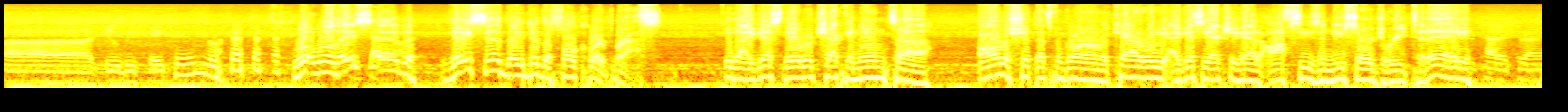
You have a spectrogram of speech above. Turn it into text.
uh, do we take him? well, well, they said they said they did the full court press. I guess they were checking into all the shit that's been going on with Carey. I guess he actually had off-season knee surgery today. Had it today.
